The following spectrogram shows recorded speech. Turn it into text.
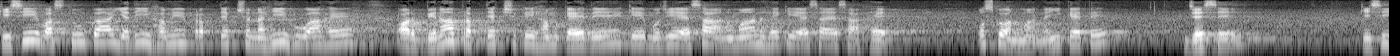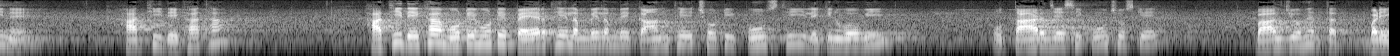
किसी वस्तु का यदि हमें प्रत्यक्ष नहीं हुआ है और बिना प्रत्यक्ष के हम कह दें कि मुझे ऐसा अनुमान है कि ऐसा ऐसा है। उसको अनुमान नहीं कहते। जैसे किसी ने हाथी देखा था। हाथी देखा मोटे मोटे पैर थे लंबे लंबे कान थे, छोटी पूंछ थी, लेकिन वो भी तार जैसी पूंछ उसके। बाल जो हैं बड़े,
